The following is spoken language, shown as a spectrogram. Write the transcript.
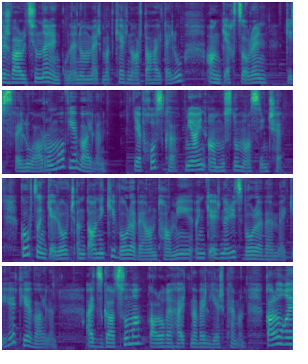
Դժվարություններ ենք ունենում մեր մտքերն արտահայտելու, անկեղծորեն կիսվելու առումով եւ այլն։ Եվ խոսքը միայն ամուսնու մասին չէ։ Գործընկերոջ, ընտանիքի որևէ անդամի, ընկերներից որևէ մեկի հետ եւ այլն։ Այդ զգացումը կարող է հայտնվել երբեմն։ Կարող է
